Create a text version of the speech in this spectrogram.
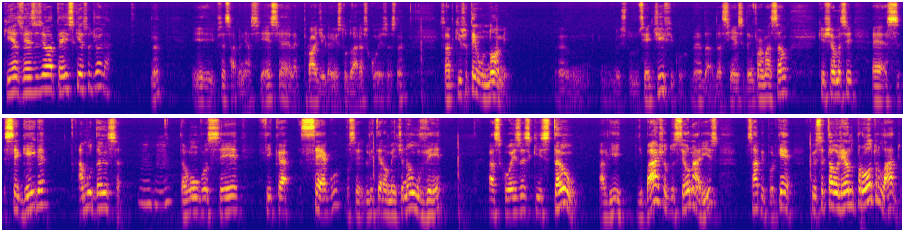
que às vezes eu até esqueço de olhar, né? E você sabe, né? A ciência ela é pródiga em estudar as coisas, né? Sabe que isso tem um nome é, no estudo científico, né? Da, da ciência da informação, que chama-se é, cegueira à mudança. Uhum. Então você fica cego, você literalmente não vê as coisas que estão ali debaixo do seu nariz. Sabe por quê? Porque você está olhando para o outro lado.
